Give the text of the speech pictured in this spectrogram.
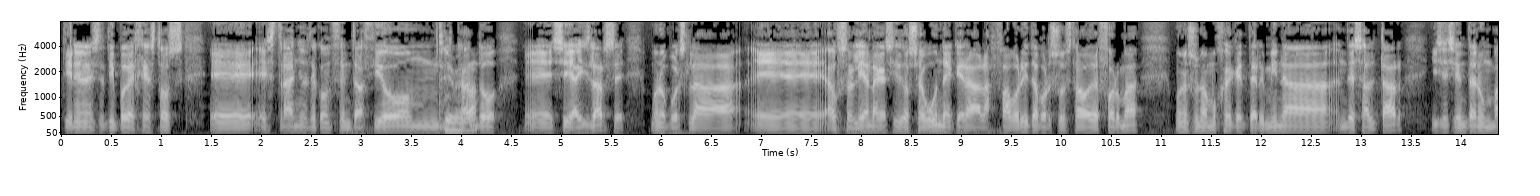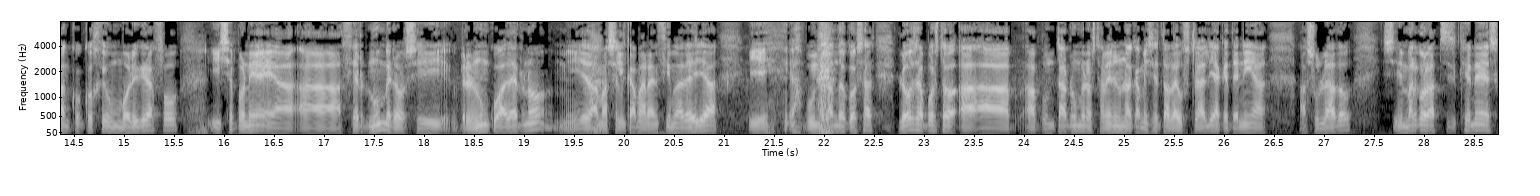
tienen este tipo de gestos eh, extraños de concentración, Sí, buscando eh, sí, aislarse. Bueno, pues la eh, australiana que ha sido segunda y que era la favorita por su estado de forma, bueno, es una mujer que termina de saltar y se sienta en un banco, coge un bolígrafo y se pone a, a hacer números, y, pero en un cuaderno, y además el cámara encima de ella y apuntando cosas. Luego se ha puesto a, a- a apuntar números también en una camiseta de Australia que tenía a su lado. Sin embargo, la Tizkene es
